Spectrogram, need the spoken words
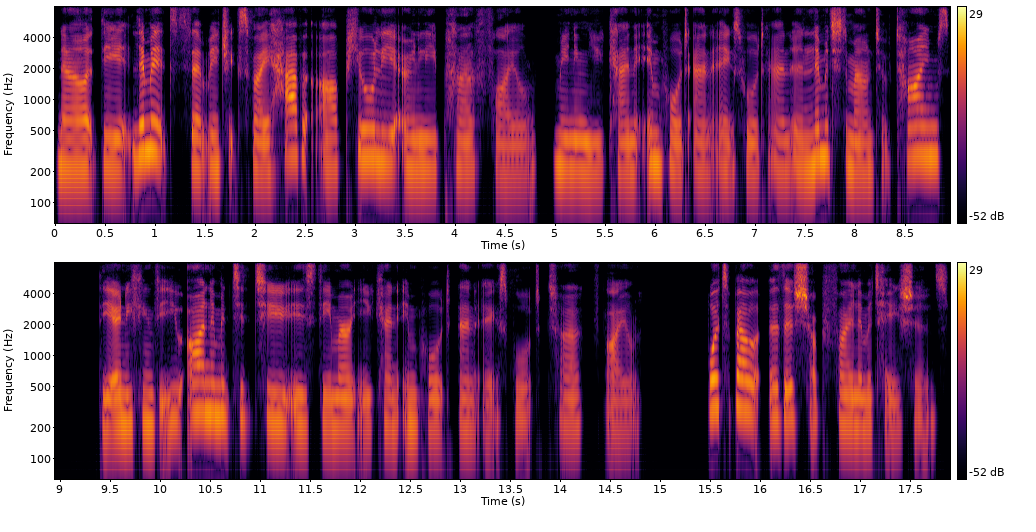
Now, the limits that matrix Matrixify have are purely only per file, meaning you can import and export an unlimited amount of times. The only thing that you are limited to is the amount you can import and export per file. What about other Shopify limitations?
